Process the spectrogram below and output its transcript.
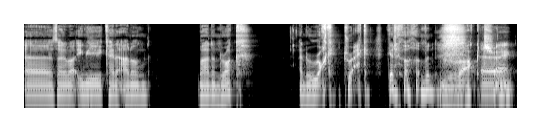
äh, sondern mal irgendwie, keine Ahnung, mal einen Rock, einen Rock Track genommen. Rock äh, Track.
